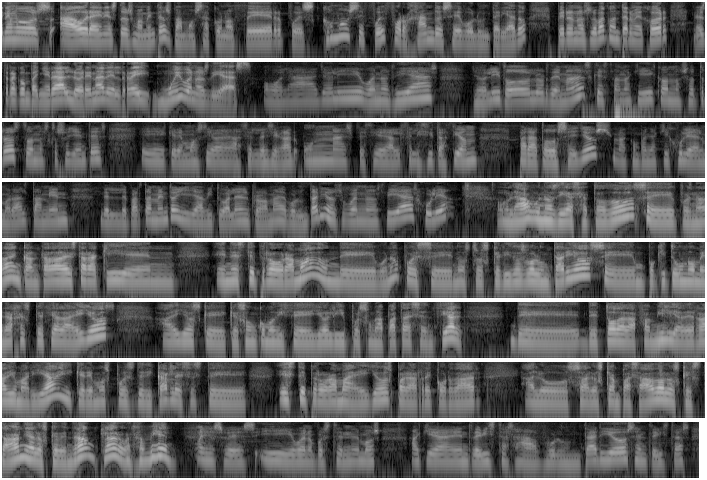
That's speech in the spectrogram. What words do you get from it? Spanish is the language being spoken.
Tenemos ahora en estos momentos, vamos a conocer pues cómo se fue forjando ese voluntariado, pero nos lo va a contar mejor nuestra compañera Lorena del Rey. Muy buenos días. Hola Yoli, buenos días. Yoli todos los demás que están aquí con nosotros, todos nuestros oyentes, eh, queremos hacerles llegar una especial felicitación para todos ellos. Me acompaña aquí Julia del Moral, también del departamento y habitual en el programa de voluntarios. Buenos días, Julia. Hola, buenos días a todos. Eh, pues nada, encantada de estar aquí en, en este programa donde, bueno, pues eh, nuestros queridos voluntarios, un poquito un homenaje especial a ellos, a ellos que, que son, como dice Yoli, pues una pata esencial de, toda la familia de Radio María y queremos pues dedicarles este, este programa a ellos para recordar a los, a los que han pasado, a los que están y a los que vendrán, claro, también. Eso es. Y bueno, pues tenemos aquí entrevistas a voluntarios, entrevistas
